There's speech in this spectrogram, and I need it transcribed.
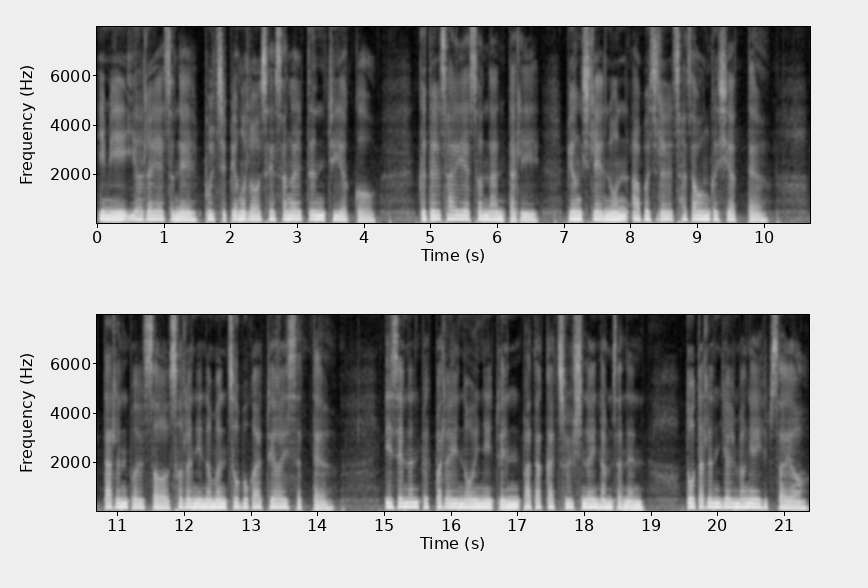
이미 여러 해 전에 불치병으로 세상을 뜬 뒤였고 그들 사이에서 난 딸이 병실에 누운 아버지를 찾아온 것이었다. 딸은 벌써 서른이 넘은 주부가 되어 있었다. 이제는 백발의 노인이 된 바닷가 출신의 남자는 또 다른 열망에 휩싸여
